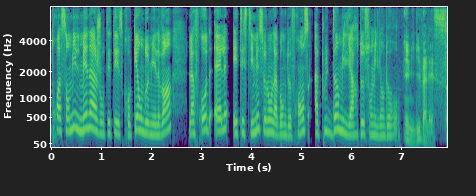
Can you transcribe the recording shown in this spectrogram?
300 000 ménages ont été escroqués en 2020. La fraude, elle, est estimée selon la Banque de France à plus d'un milliard 200 millions d'euros. Émilie Vallès.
